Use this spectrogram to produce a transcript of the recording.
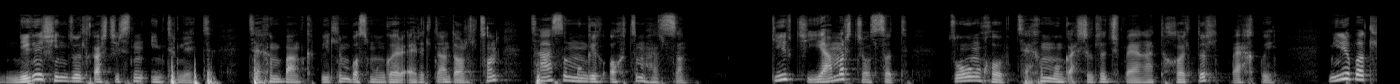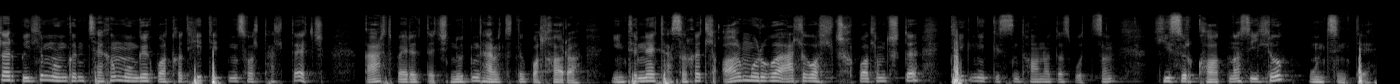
нэгэн шин зүйл гарч ирсэн интернет. Цахим банк бэлэн бус мөнгөөр арилжаанд оролцох нь цаасан мөнгийг огцом халсан. Гэвч ямар ч улсад 100% цахим мөнгө ашиглаж байгаа тохиолдол байхгүй. Миний бодлоор бэлэн мөнгө нь цахим мөнгийг бодоход хид хідэн сул талтай ч гарт баригдаж нүдэнд харагддаг болохоор интернет тасархад л ор мөргөө алга болчих боломжтой техник гэсэн тоонуудаас бүтсэн хийсвэр кодноос илүү үнцэнтэй.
